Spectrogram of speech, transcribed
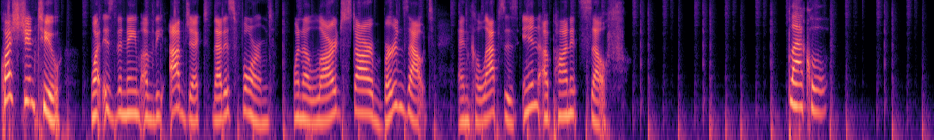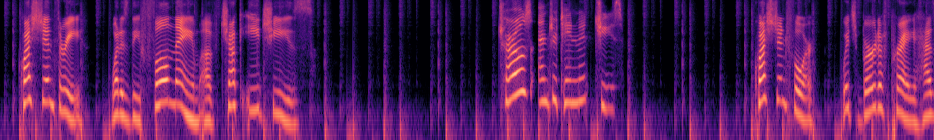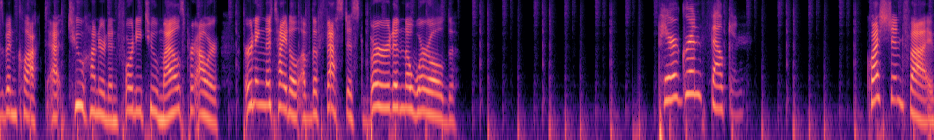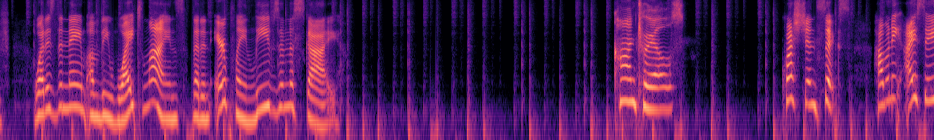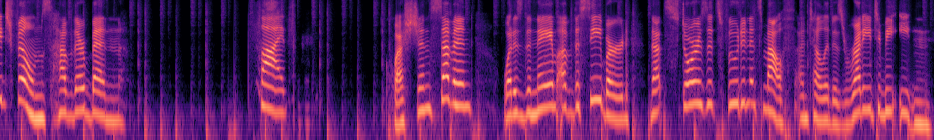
Question two What is the name of the object that is formed when a large star burns out and collapses in upon itself? Black hole. Question three What is the full name of Chuck E. Cheese? Charles Entertainment Cheese. Question four Which bird of prey has been clocked at 242 miles per hour, earning the title of the fastest bird in the world? Peregrine Falcon. Question five What is the name of the white lines that an airplane leaves in the sky? Contrails. Question six How many Ice Age films have there been? Five. Question seven What is the name of the seabird that stores its food in its mouth until it is ready to be eaten?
